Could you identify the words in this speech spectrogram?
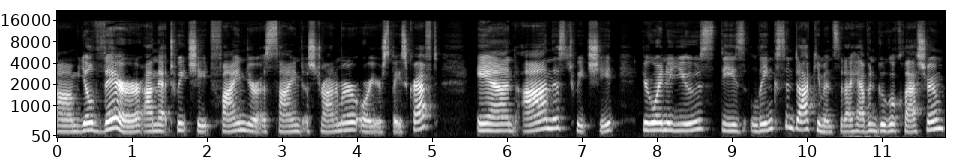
Um, you'll there on that tweet sheet find your assigned astronomer or your spacecraft. And on this tweet sheet, you're going to use these links and documents that I have in Google Classroom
